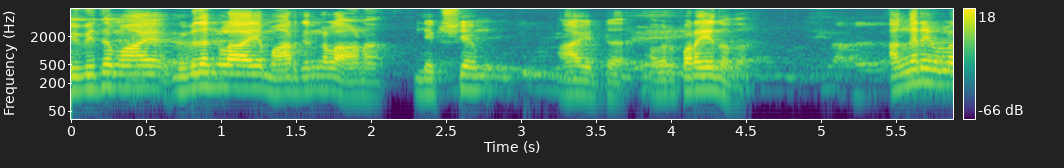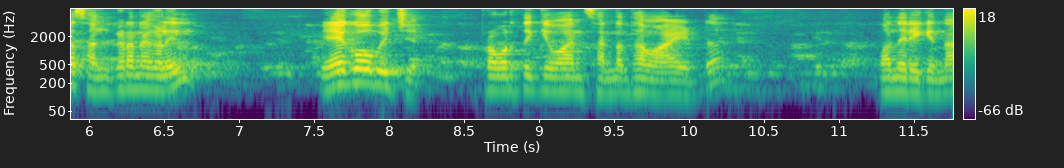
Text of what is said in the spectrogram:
വിവിധമായ വിവിധങ്ങളായ മാർഗങ്ങളാണ് ലക്ഷ്യം ആയിട്ട് അവർ പറയുന്നത്. അങ്ങനെയുള്ള സംഘടനകളിൽ ഏകോപിച്ച് പ്രവർത്തിക്കുവാൻ സന്നദ്ധമായിട്ട് വന്നിരിക്കുന്ന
